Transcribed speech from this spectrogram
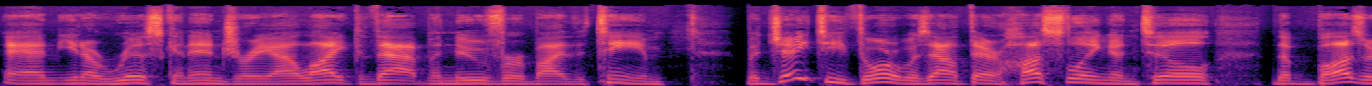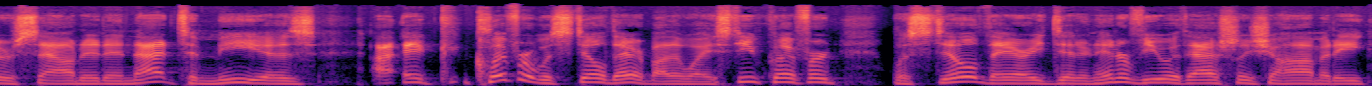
and you know risk an injury. I liked that maneuver by the team. But JT Thor was out there hustling until the buzzer sounded, and that to me is I, Clifford was still there. By the way, Steve Clifford was still there. He did an interview with Ashley ShahAhmadi,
